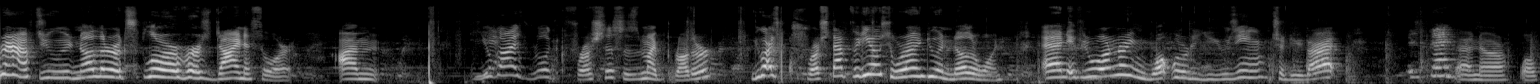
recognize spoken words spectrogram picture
gonna have to do another Explorer versus Dinosaur. Um, you guys really crushed this. This is my brother. You guys crushed that video, so we're gonna do another one. And if you're wondering what we're using to do that, It's Ben. and uh, well,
